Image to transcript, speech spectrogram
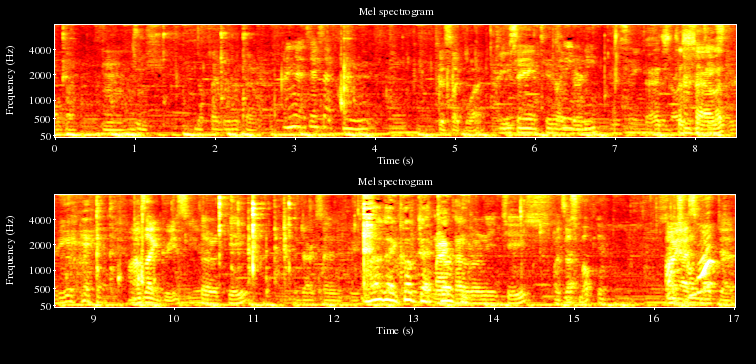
all the Mm. juice, the flavor with the. And it tastes like clean. Tastes like what? Are you saying it tastes like Clean dirty? You're That's the salad. dirty. Sounds like greasy. Turkey, The dark side of greasy. How do they cook that turkey? macaroni cheese. What's You that? smoked it. Oh yeah, I smoked it.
